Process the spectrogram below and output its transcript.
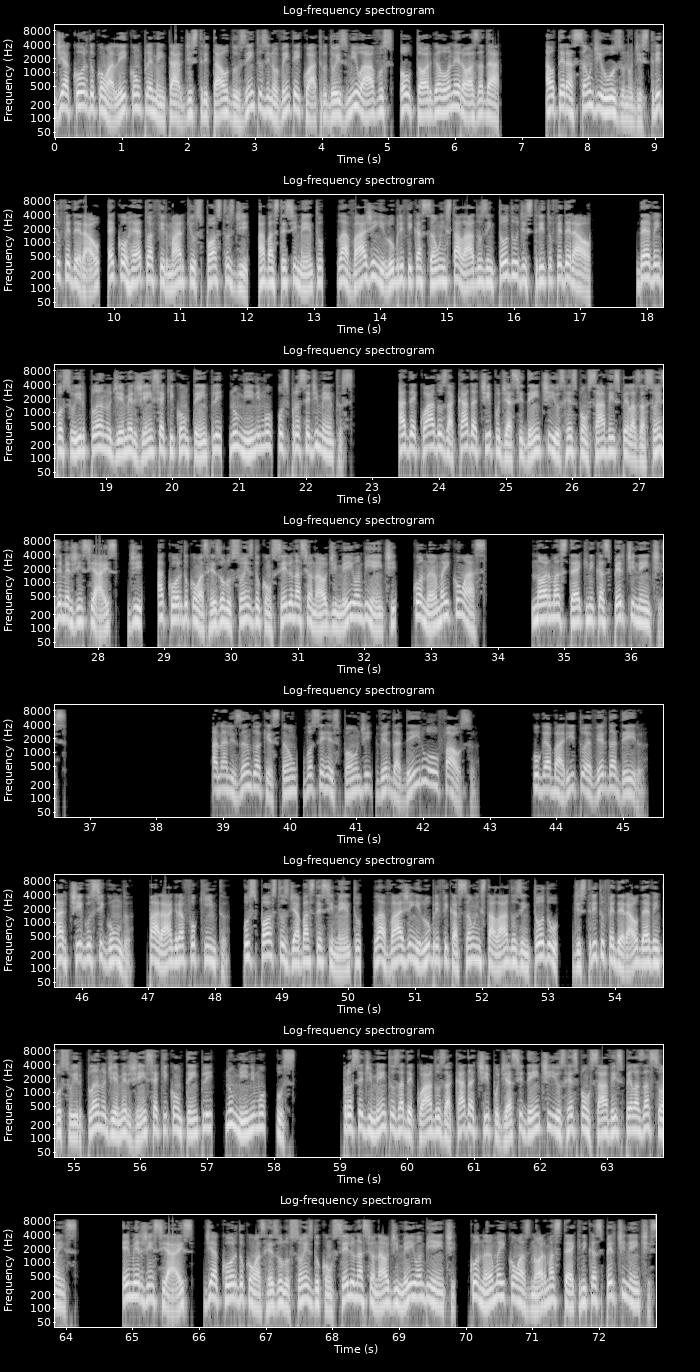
De acordo com a Lei Complementar Distrital 294-2000 avos, outorga onerosa da alteração de uso no Distrito Federal, é correto afirmar que os postos de abastecimento, lavagem e lubrificação instalados em todo o Distrito Federal devem possuir plano de emergência que contemple, no mínimo, os procedimentos adequados a cada tipo de acidente e os responsáveis pelas ações emergenciais, de acordo com as resoluções do Conselho Nacional de Meio Ambiente, CONAMA e com as normas técnicas pertinentes. Analisando a questão, você responde verdadeiro ou falso. O gabarito é verdadeiro. Artigo 2 Parágrafo 5 Os postos de abastecimento, lavagem e lubrificação instalados em todo o Distrito Federal devem possuir plano de emergência que contemple, no mínimo, os procedimentos adequados a cada tipo de acidente e os responsáveis pelas ações emergenciais, de acordo com as resoluções do Conselho Nacional de Meio Ambiente, CONAMA e com as normas técnicas pertinentes.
